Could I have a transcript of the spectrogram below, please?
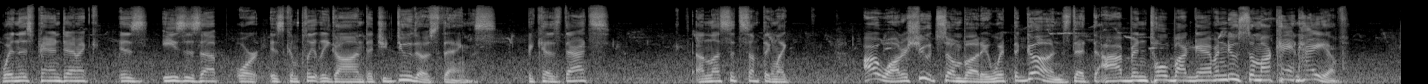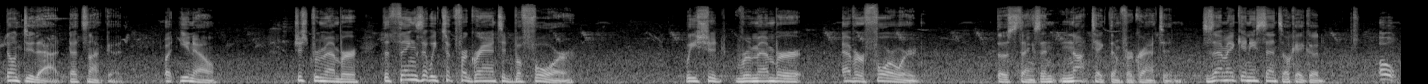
when this pandemic is eases up or is completely gone that you do those things because that's unless it's something like I want to shoot somebody with the guns that I've been told by Gavin Newsom I can't have. Don't do that. That's not good. But you know, just remember the things that we took for granted before. We should remember ever forward those things and not take them for granted. Does that make any sense? Okay, good. Oh,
